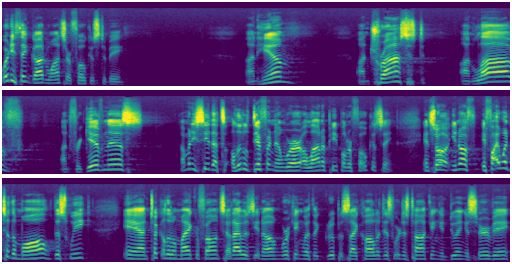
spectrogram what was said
Where do you think God wants our focus to be? On Him, on trust, on love, on forgiveness. How many see that's a little different than where a lot of people are focusing? And so, you know, if, if I went to the mall this week and took a little microphone, said I was, you know, working with a group of psychologists, we're just talking and doing a survey,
